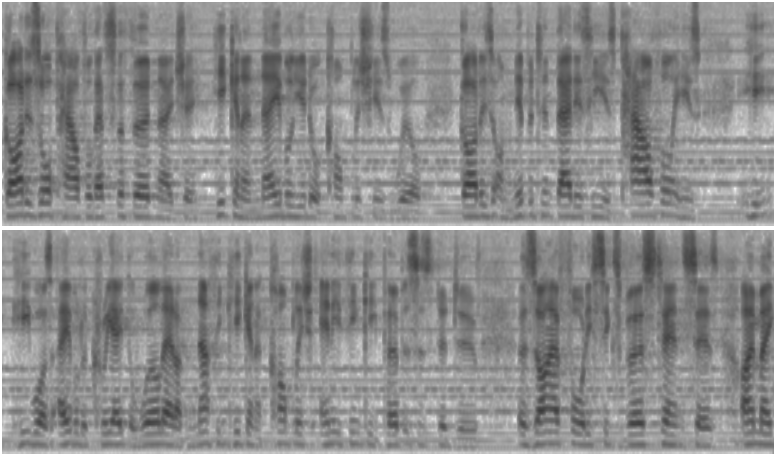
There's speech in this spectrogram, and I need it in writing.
God is all powerful. That's the third nature. He can enable you to accomplish His will. God is omnipotent. That is, He is powerful. He's, he, he was able to create the world out of nothing. He can accomplish anything He purposes to do. Isaiah 46, verse 10 says, I make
